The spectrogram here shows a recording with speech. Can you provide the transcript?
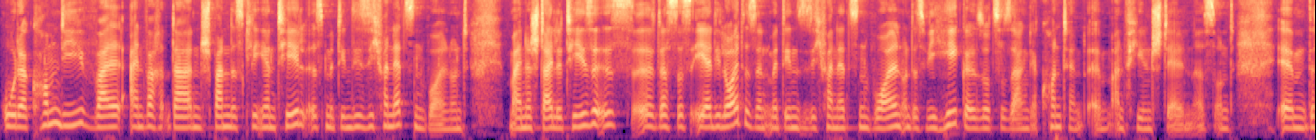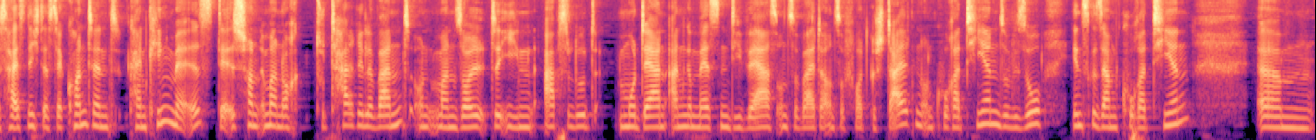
oder kommen die, weil einfach da ein spannendes Klientel ist, mit denen sie sich vernetzen wollen? Und meine steile These ist, äh, dass das eher die Leute sind, mit denen sie sich vernetzen wollen und das Vehikel sozusagen der Content ähm, an vielen Stellen ist. Und ähm, das heißt nicht, dass der Content kein King mehr ist. Der ist schon immer noch total relevant und man sollte ihn absolut modern, angemessen, divers und so weiter und so fort gestalten und kuratieren, sowieso insgesamt kuratieren. Ähm,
